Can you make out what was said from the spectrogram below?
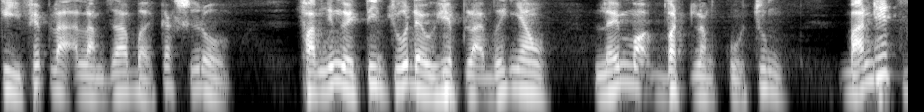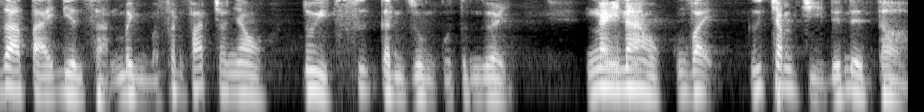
kỳ phép lạ làm ra bởi các sứ đồ. Phạm những người tin Chúa đều hiệp lại với nhau, lấy mọi vật làm của chung bán hết gia tài điền sản mình và phân phát cho nhau tùy sự cần dùng của từng người. Ngày nào cũng vậy, cứ chăm chỉ đến đền thờ.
